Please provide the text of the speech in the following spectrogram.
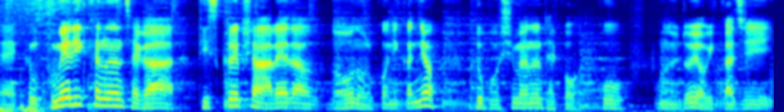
네, 그럼 구매 링크는 제가 description 아래에다 넣어 놓을 거니까요. 그거 보시면 될 것 같고 오늘도 여기까지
